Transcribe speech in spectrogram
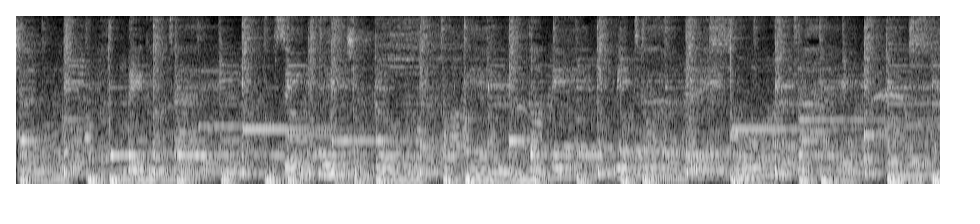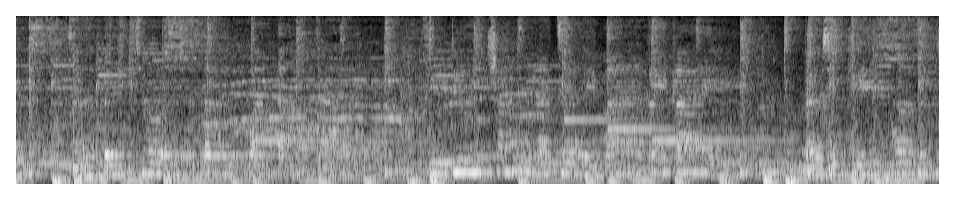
ฉัน ไม่เข้าใจ สิ่งที่ฉันรู้เองตอนนี้มีเธอในหัวใจ เธอเป็นโชคชะตาความตั้งใจ ที่ดึงฉันและเธอให้มาใกล้ๆแต่ฉันคิดว่ามัน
